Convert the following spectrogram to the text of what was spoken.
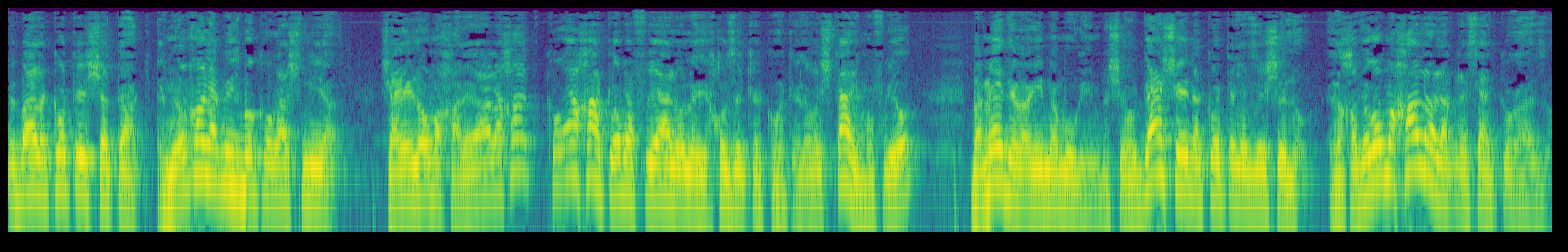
ובעל הכותל שתק. אינו לא יכול להכניס בו קורה שנייה, שהרי לא מחל אלא על אחת. קורה אחת לא מפריעה לו לחוזק הכותל, אבל שתיים מפריעות. במה דברים אמורים? בשהודה שאין הכותל הזה שלו, אלא חברו מחל לו על הכנסת קורה הזו.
